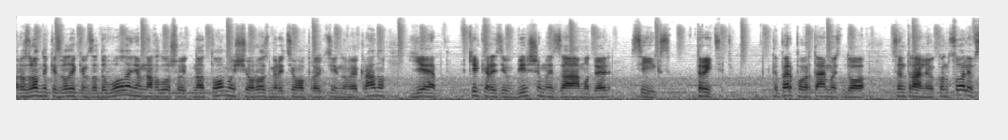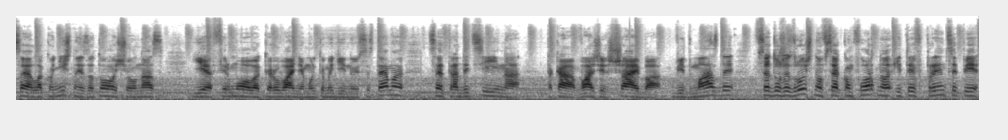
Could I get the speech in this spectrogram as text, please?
Розробники з великим задоволенням наголошують на тому, що розміри цього проекційного екрану є в кілька разів більшими за модель CX30. Тепер повертаємось до центральної консолі. Все лаконічно із-за того, що у нас є фірмове керування мультимедійною системою. Це традиційна така важіль шайба від Mazda. Все дуже зручно, все комфортно, і ти, в принципі,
